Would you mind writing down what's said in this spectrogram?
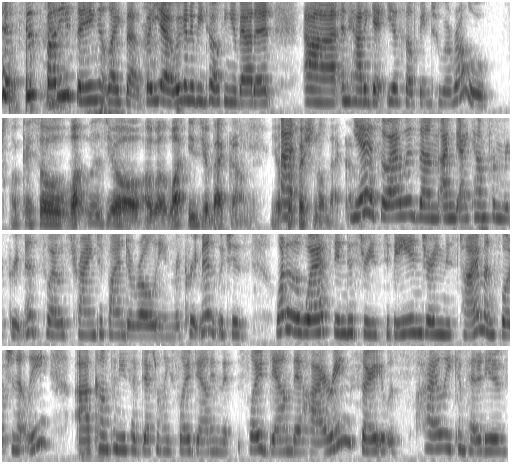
it's just funny saying it like that. But yeah, we're going to be talking about it uh, and how to get yourself into a role. Okay. So, what was your? Oh well, what is your background? Your Uh, professional background? Yeah, so I was um I'm, I come from recruitment, so I was trying to find a role in recruitment, which is one of the worst industries to be in during this time. Unfortunately, uh, companies have definitely slowed down in the, slowed down their hiring, so it was highly competitive.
